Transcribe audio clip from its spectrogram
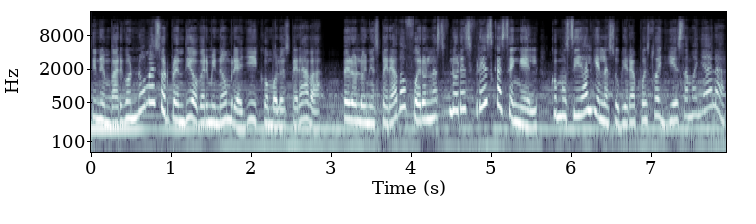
Sin embargo, no me sorprendió ver mi nombre allí como lo esperaba, pero lo inesperado fueron las flores frescas en él, como si alguien las hubiera puesto allí esa mañana.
